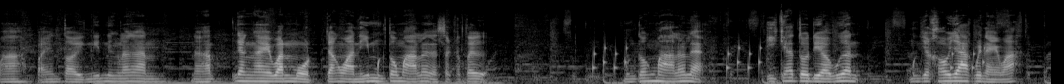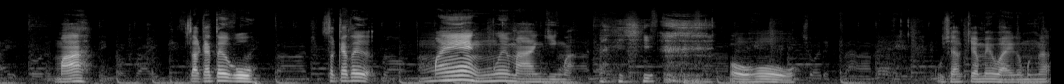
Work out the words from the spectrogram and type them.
มาไปกันต่ออีกนิดนึงแล้วกันนะครับ ยังไงวันหมด จังหวะนี้มึงต้องมาแล้วแหละสกัตเตอร์ มึงต้องมาแล้วแหละ อีกแค่ตัวเดียวเพื่อน มึงจะเข้ายากไปไหนวะ มาสกัตเตอร์กูสกัตเตอร์แม่งไม่มาจริงว่ะโอ้โห กูชักจะไม่ไหวกับมึงละ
